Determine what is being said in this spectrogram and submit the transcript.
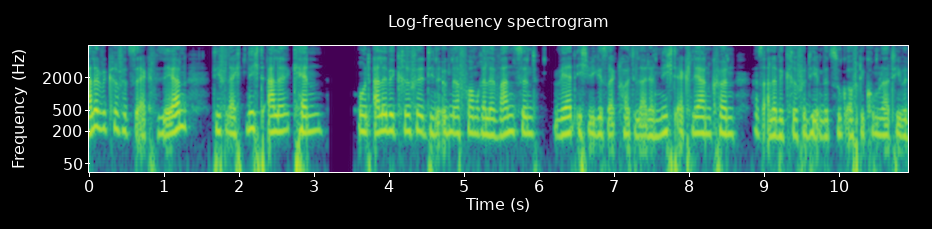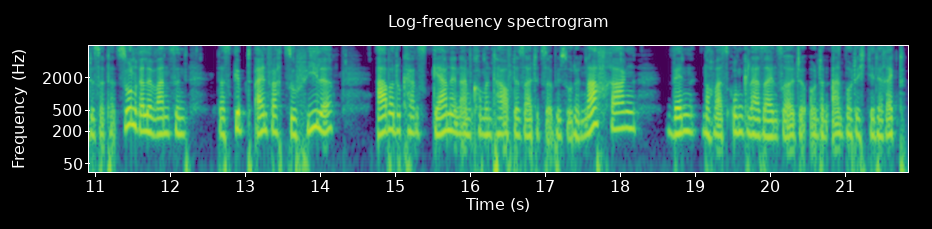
alle Begriffe zu erklären, die vielleicht nicht alle kennen. Und alle Begriffe, die in irgendeiner Form relevant sind, werde ich, wie gesagt, heute leider nicht erklären können. Also alle Begriffe, die in Bezug auf die kumulative Dissertation relevant sind. Das gibt einfach zu viele. Aber du kannst gerne in einem Kommentar auf der Seite zur Episode nachfragen, wenn noch was unklar sein sollte. Und dann antworte ich dir direkt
